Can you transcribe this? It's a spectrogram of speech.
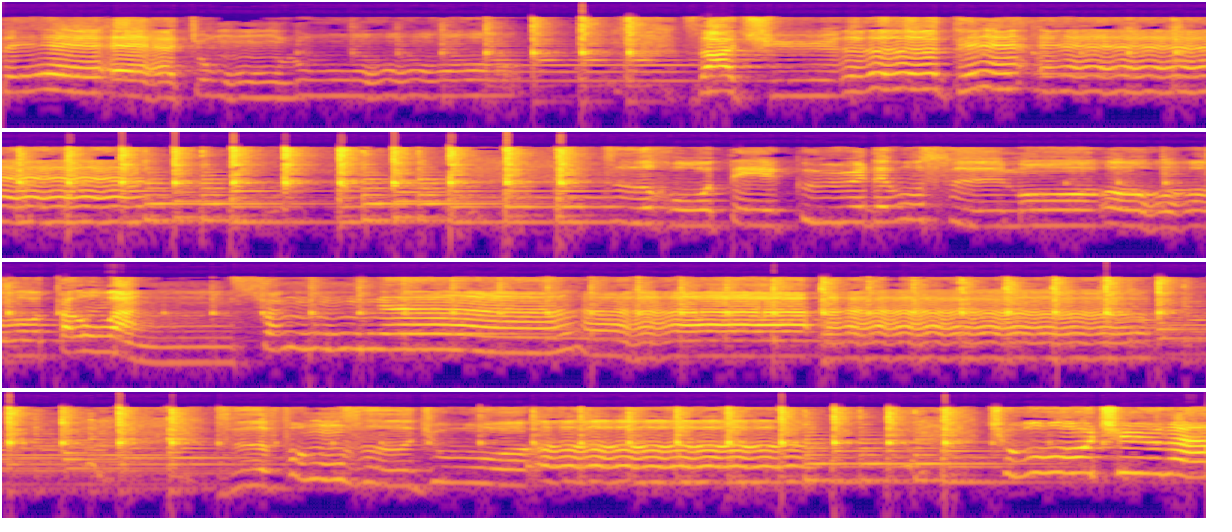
待中路杀去台。我对官头树木都闻声啊，是风是雨，秋去啊，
